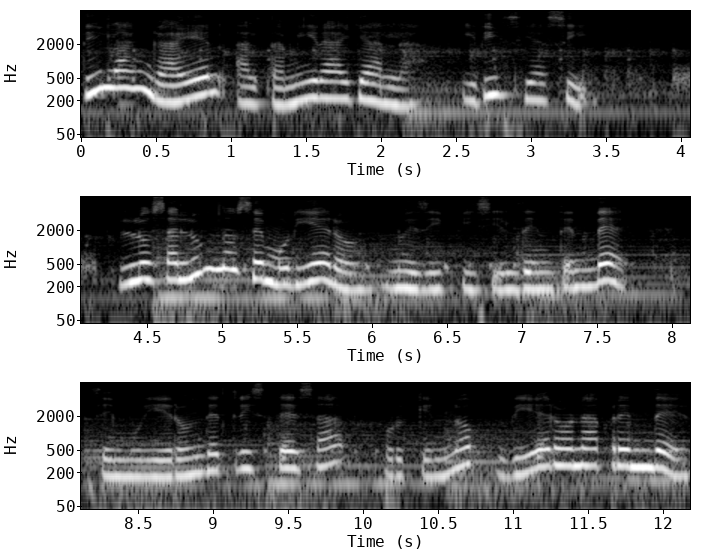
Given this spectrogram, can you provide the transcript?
Dylan Gael Altamira Ayala y dice así, los alumnos se murieron, no es difícil de entender, se murieron de tristeza porque no pudieron aprender.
